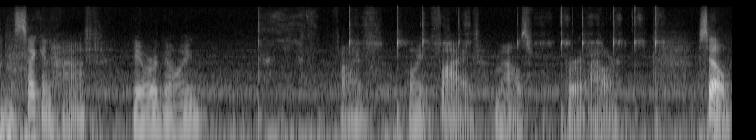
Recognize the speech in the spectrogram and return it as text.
In the second half, they were going 5.5 miles per hour. So,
